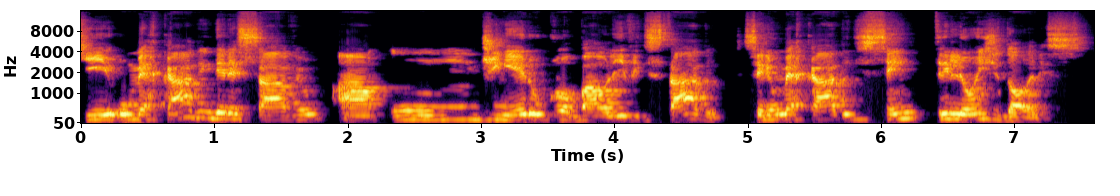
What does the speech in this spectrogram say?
que o mercado endereçável a um dinheiro global livre de Estado seria um mercado de 100 trilhões de dólares.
